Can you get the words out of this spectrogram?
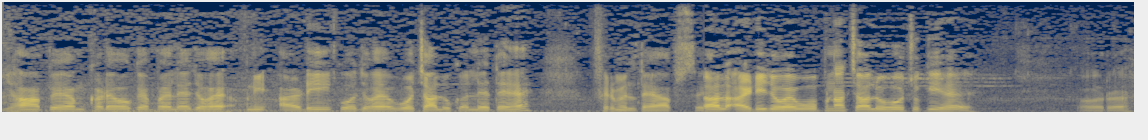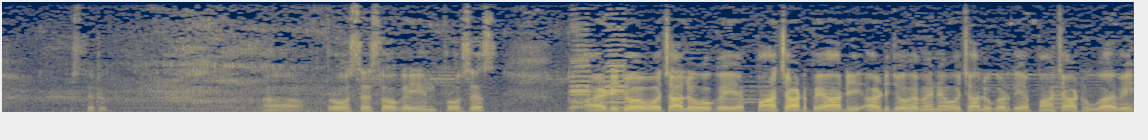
यहाँ पे हम खड़े होकर पहले जो है अपनी आईडी को जो है वो चालू कर लेते हैं। फिर मिलते हैं आपसे। लाल आईडी जो है वो अपना चालू हो चुकी है और इस प्रोसेस हो गई इन प्रोसेस तो आईडी जो है वो चालू हो गई है। पाँच आठ पे आईडी आईडी जो है मैंने वो चालू कर दिया। पाँच आठ हुआ अभी।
